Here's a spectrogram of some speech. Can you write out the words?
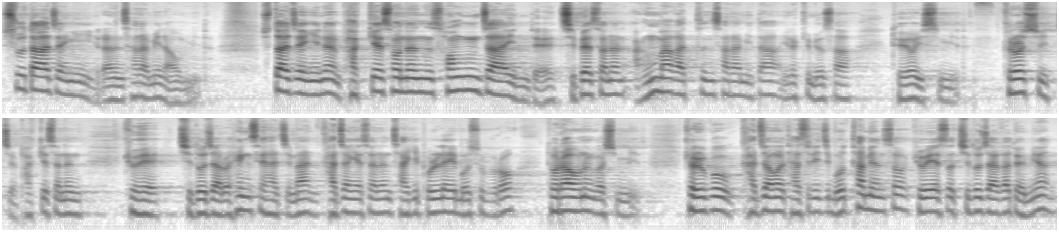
수다쟁이라는 사람이 나옵니다. 수다쟁이는 밖에서는 성자인데 집에서는 악마 같은 사람이다 이렇게 묘사되어 있습니다. 그럴 수 있죠. 밖에서는 교회 지도자로 행세하지만 가정에서는 자기 본래의 모습으로 돌아오는 것입니다. 결국 가정을 다스리지 못하면서 교회에서 지도자가 되면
